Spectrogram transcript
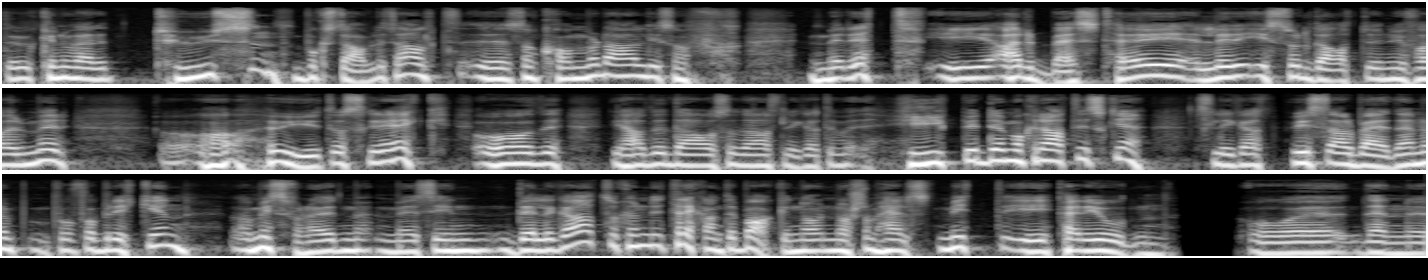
Det kunne være tusen, bokstavelig talt, eh, som kommer da liksom rett i arbeidstøy eller i soldatuniformer og høyet og skrek. Og de hadde da også da slik at det var hyperdemokratiske. Slik at hvis arbeiderne på fabrikken var misfornøyd med sin delegat, så kunne de trekke han tilbake når, når som helst, midt i perioden. Og eh, denne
